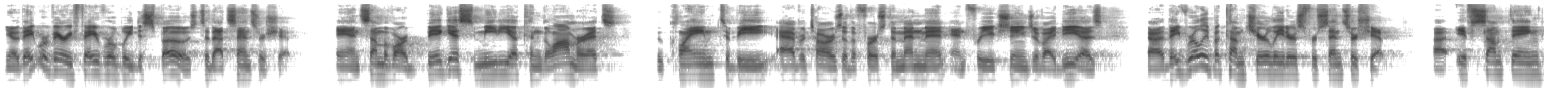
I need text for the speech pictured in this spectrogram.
you know, they were very favorably disposed to that censorship. And some of our biggest media conglomerates who claim to be avatars of the First Amendment and free exchange of ideas, uh, they've really become cheerleaders for censorship. Uh, if something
